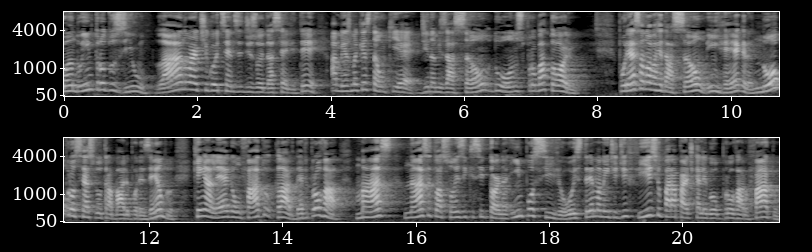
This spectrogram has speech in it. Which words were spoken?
quando introduziu lá no artigo 818 da CLT a mesma questão, que é dinamização do ônus probatório. Por essa nova redação, em regra, no processo do trabalho, por exemplo, quem alega um fato, claro, deve provar, mas nas situações em que se torna impossível ou extremamente difícil para a parte que alegou provar o fato,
